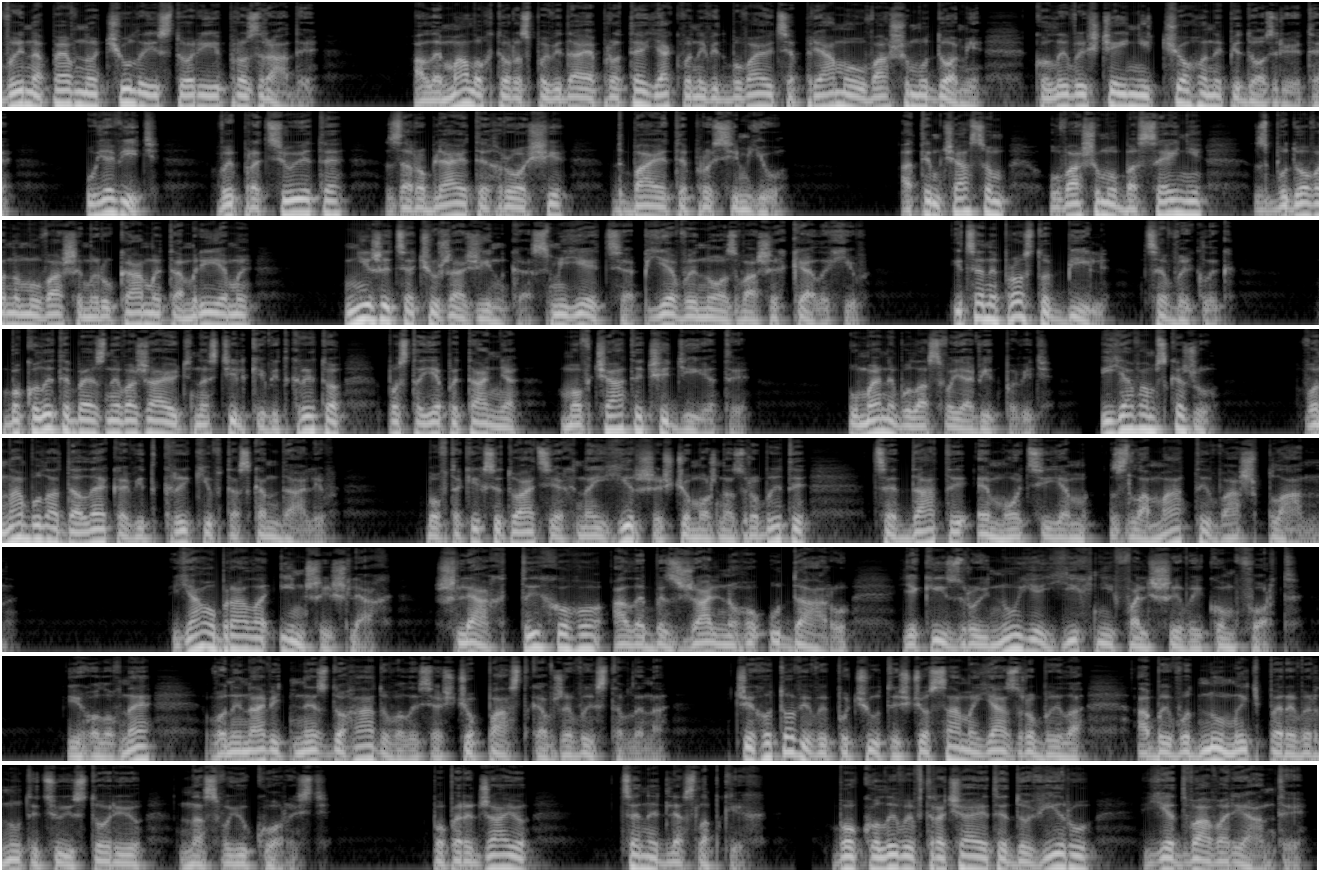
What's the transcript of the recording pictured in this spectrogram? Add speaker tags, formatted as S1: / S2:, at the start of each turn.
S1: Ви, напевно, чули історії про зради, але мало хто розповідає про те, як вони відбуваються прямо у вашому домі, коли ви ще й нічого не підозрюєте. Уявіть, ви працюєте, заробляєте гроші, дбаєте про сім'ю. А тим часом у вашому басейні, збудованому вашими руками та мріями, ніжиться чужа жінка, сміється, п'є вино з ваших келихів. І це не просто біль, це виклик. Бо коли тебе зневажають настільки відкрито, постає питання мовчати чи діяти. У мене була своя відповідь. І я вам скажу вона була далека від криків та скандалів. Бо в таких ситуаціях найгірше, що можна зробити, це дати емоціям зламати ваш план. Я обрала інший шлях шлях тихого, але безжального удару, який зруйнує їхній фальшивий комфорт. І головне, вони навіть не здогадувалися, що пастка вже виставлена. Чи готові ви почути, що саме я зробила, аби в одну мить перевернути цю історію на свою користь? Попереджаю, це не для слабких. Бо коли ви втрачаєте довіру, є два варіанти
